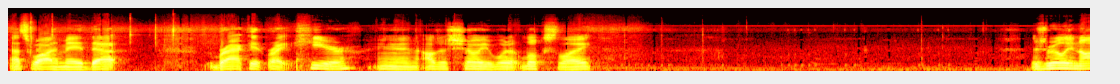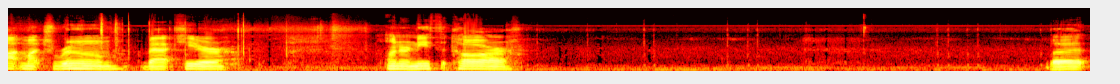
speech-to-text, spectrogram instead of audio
that's why I made that bracket right here and I'll just show you what it looks like there's really not much room back here underneath the car. But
